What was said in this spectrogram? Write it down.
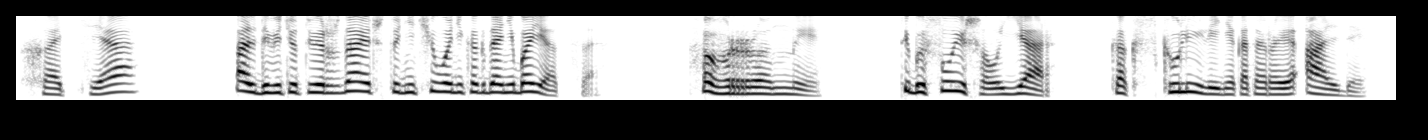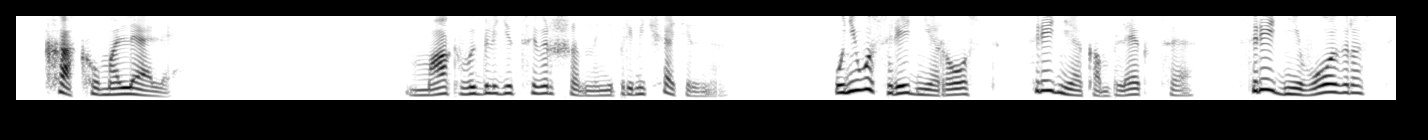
Хотя... Альда ведь утверждает, что ничего никогда не боятся. Вранны. Ты бы слышал, Яр, как скулили некоторые Альды. Как умоляли! Маг выглядит совершенно непримечательно. У него средний рост, средняя комплекция, средний возраст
